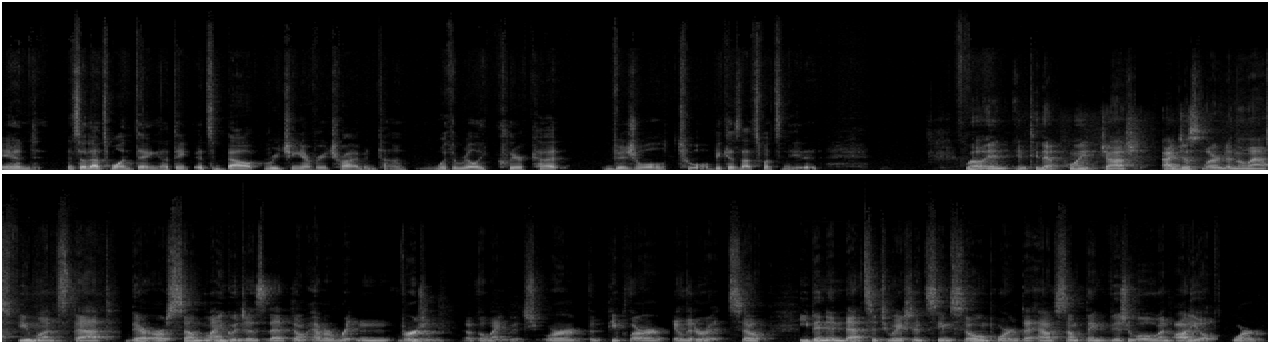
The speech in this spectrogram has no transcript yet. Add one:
And and so that's one thing. I think it's about reaching every tribe and tongue with a really clear cut visual tool because that's what's needed. Well, and, and to that point, Josh, I just learned in the last few months that there are some languages that don't have a written version of the language or the people are illiterate. So even in that situation, it seems so important to have something visual and audio for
